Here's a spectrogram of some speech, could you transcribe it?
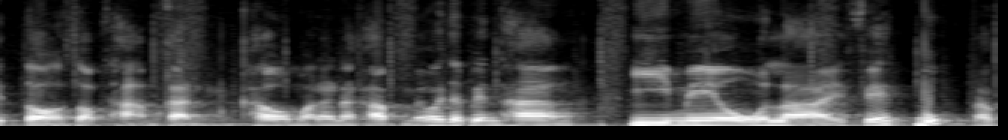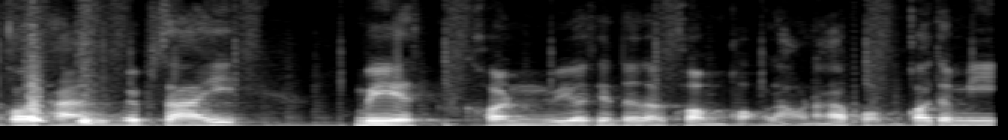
ติดต่อสอบถามกันเข้ามาได้นะครับ ไม่ว่าจะเป็นทางอีเมล Line Facebook แล้วก็ทางเว็บไซต์ base conveyor center com ของเรานะครับผมก็จะมี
